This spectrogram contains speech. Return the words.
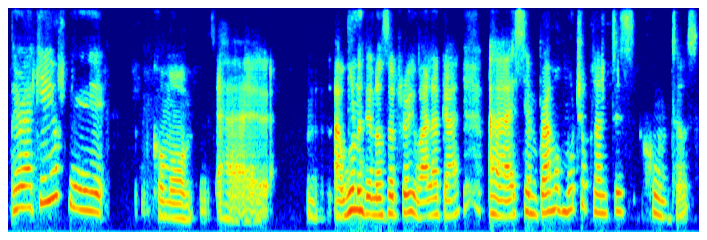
Pero aquellos que, como uh, algunos de nosotros igual acá, uh, sembramos muchas plantas juntos,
